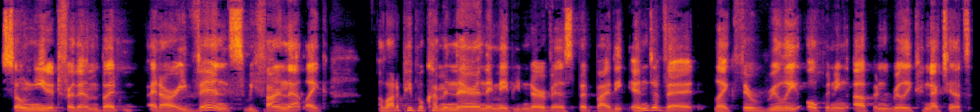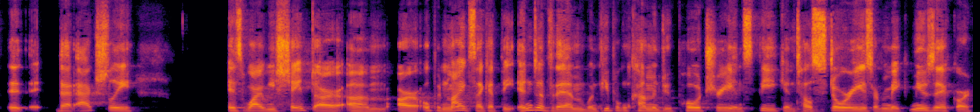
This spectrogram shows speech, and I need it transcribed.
so needed for them. But at our events, we find that like a lot of people come in there and they may be nervous, but by the end of it, like they're really opening up and really connecting. That's it, it that actually is why we shaped our um, our open mics. Like at the end of them, when people can come and do poetry and speak and tell stories or make music or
